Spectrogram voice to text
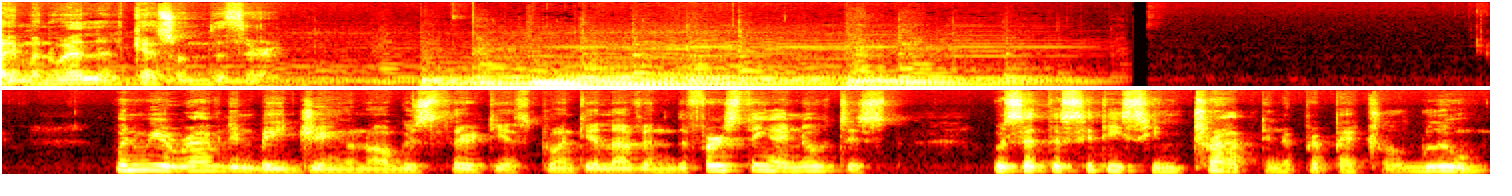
by Manuel. III. When we arrived in Beijing on August 30th, 2011, the first thing I noticed was that the city seemed trapped in a perpetual gloom.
